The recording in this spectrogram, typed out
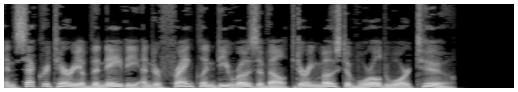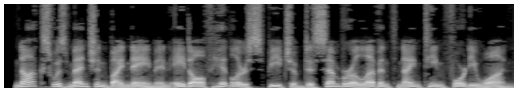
and Secretary of the Navy under Franklin D. Roosevelt during most of World War II. Knox was mentioned by name in Adolf Hitler's speech of December 11, 1941,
